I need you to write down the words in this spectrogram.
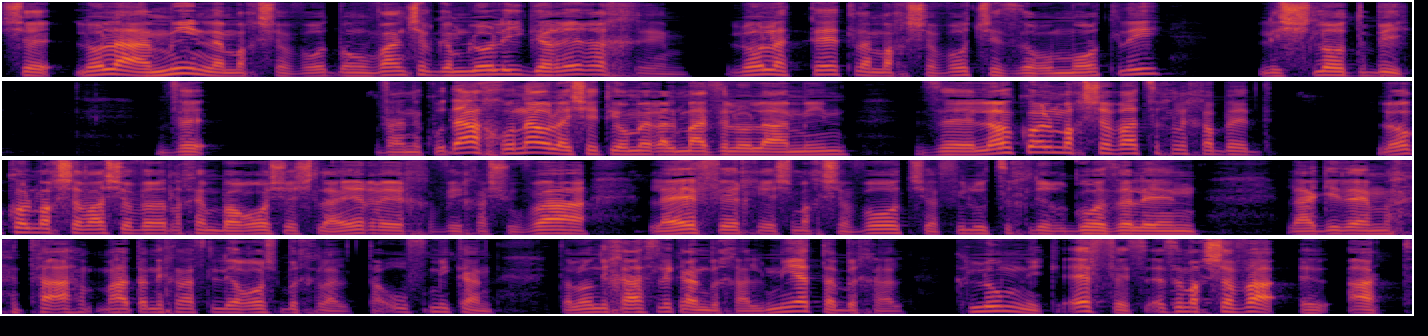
שלא להאמין למחשבות, במובן של גם לא להיגרר אחריהן, לא לתת למחשבות שזורמות לי לשלוט בי. ו... והנקודה האחרונה אולי שהייתי אומר על מה זה לא להאמין, זה לא כל מחשבה צריך לכבד. לא כל מחשבה שעוברת לכם בראש יש לה ערך והיא חשובה, להפך, יש מחשבות שאפילו צריך לרגוז עליהן, להגיד להם, אתה, מה אתה נכנס לי לראש בכלל? תעוף מכאן, אתה לא נכנס לכאן בכלל, מי אתה בכלל? כלומניק, אפס, איזה מחשבה? אה, את,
